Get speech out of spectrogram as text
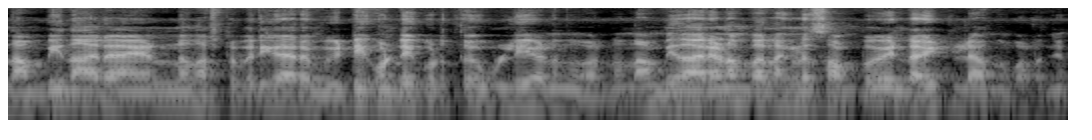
നമ്പി നാരായണന് നഷ്ടപരിഹാരം വീട്ടിൽ കൊണ്ടേ കൊടുത്ത പുള്ളിയാണെന്ന് പറഞ്ഞു. നമ്പി നാരായണൻ പറഞ്ഞെങ്കിലും സംഭവം ഉണ്ടായിട്ടില്ല എന്ന് പറഞ്ഞു.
